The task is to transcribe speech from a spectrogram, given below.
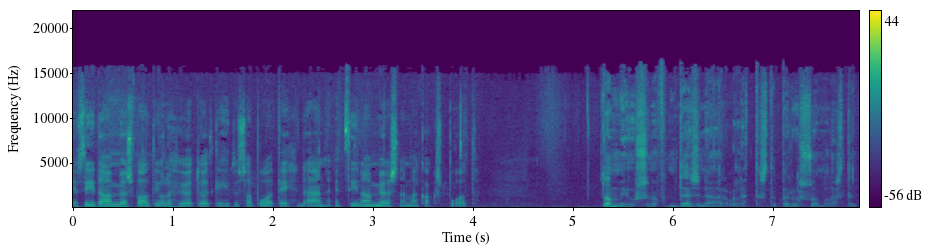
Ja siitä on myös valtiolle hyötyä, että kehitysapua tehdään. Että siinä on myös nämä kaksi puolta. Tommi Ussanov, mitä sinä arvelet tästä perussuomalaisten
